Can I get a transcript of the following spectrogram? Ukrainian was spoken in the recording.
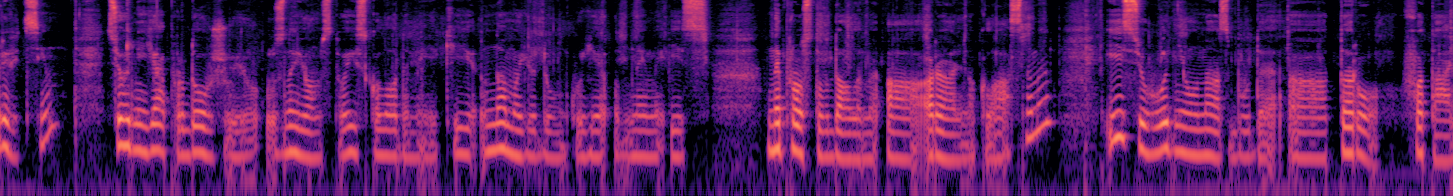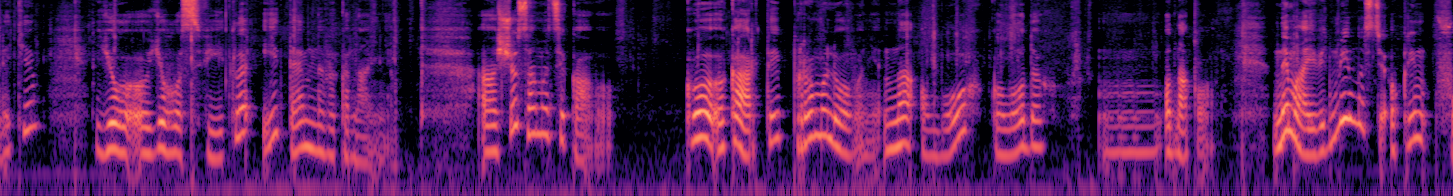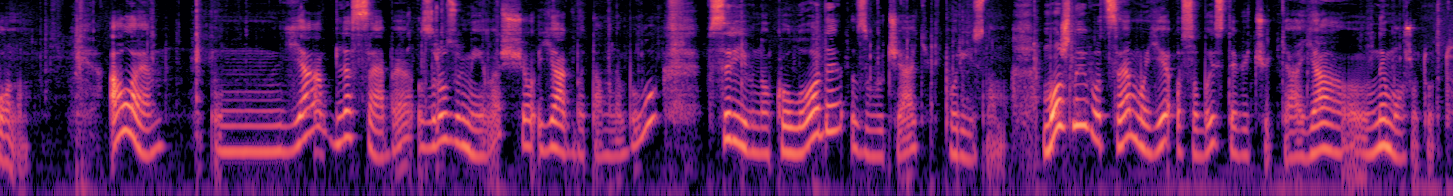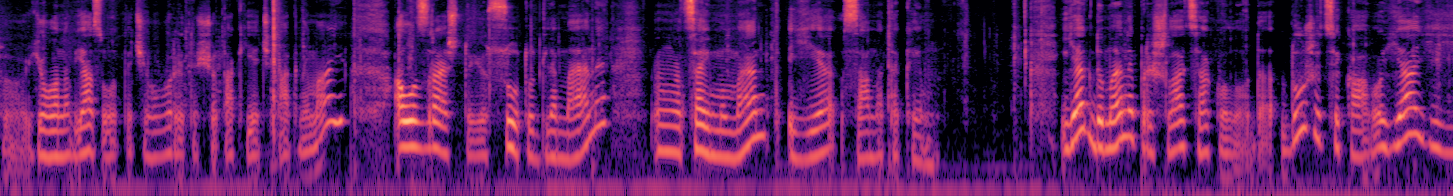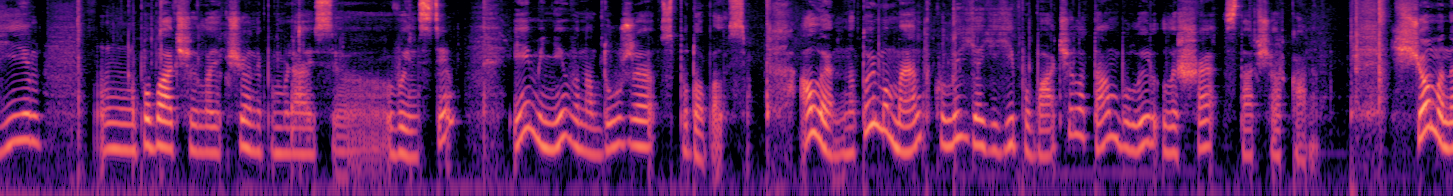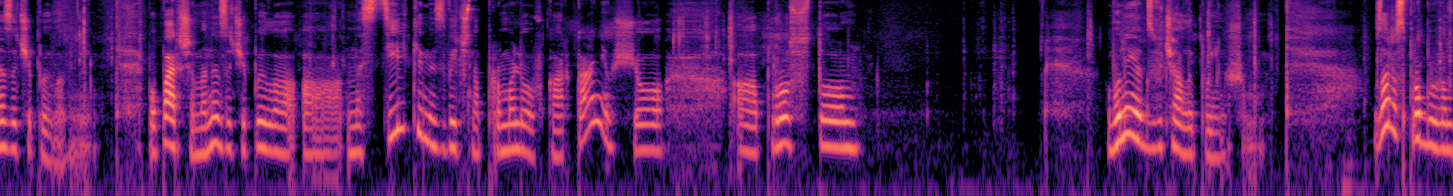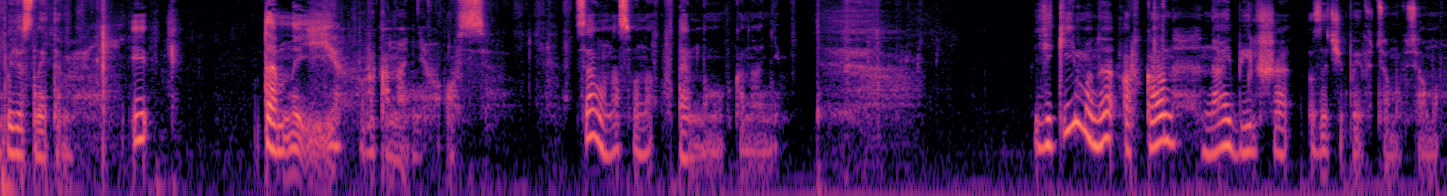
Привіт всім! Сьогодні я продовжую знайомство із колодами, які, на мою думку, є одними із не просто вдалими, а реально класними. І сьогодні у нас буде Таро Фаталіті, його, світле і темне виконання. Що саме цікаво, карти промальовані на обох колодах однаково. Немає відмінності, окрім фону. Але я для себе зрозуміла, що як би там не було, все рівно колоди звучать по-різному. Можливо, це моє особисте відчуття. Я не можу тут е, його нав'язувати чи говорити, що так є, чи так немає. Але, зрештою, суто для мене цей момент є саме таким. Як до мене прийшла ця колода? Дуже цікаво. Я її побачила, якщо я не помиляюся, в інсті, і мені вона дуже сподобалась. Але на той момент, коли я її побачила, там були лише старші аркани. Що мене зачепило в ній? По-перше, мене зачепила настільки незвична промальовка арканів, що просто вони як звучали по-іншому. Зараз спробую вам пояснити. І темне її виконання. Ось. Це у нас вона в темному виконанні. Який мене аркан найбільше зачепив в цьому всьому?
